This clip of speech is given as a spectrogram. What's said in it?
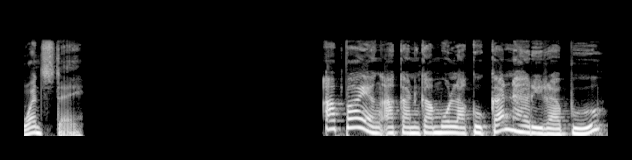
Wednesday. Apa yang akan kamu lakukan hari Rabu?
